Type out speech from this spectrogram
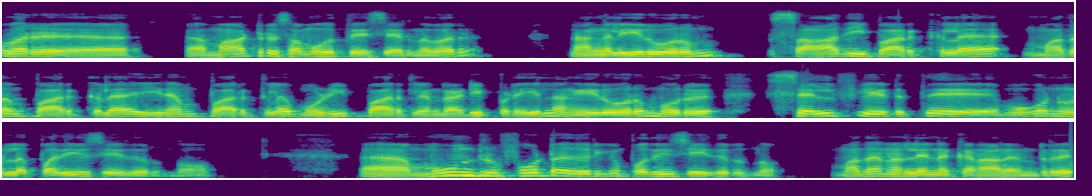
அவர் மாற்று சமூகத்தை சேர்ந்தவர். நாங்கள் இருவரும் சாதி பார்க்கல மதம் பார்க்கல இனம் பார்க்கல மொழி பார்க்கல என்ற அடிப்படையில் நாங்கள் இருவரும் ஒரு செல்ஃபி எடுத்து முகநூல்ல பதிவு செய்திருந்தோம். அஹ், மூன்று போட்டோ இது வரைக்கும் பதிவு செய்திருந்தோம். மத நல்லிணக்க நாள் என்று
